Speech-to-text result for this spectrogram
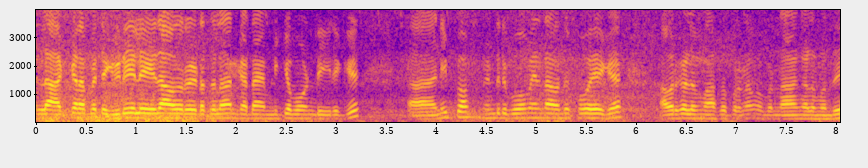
இல்லை அக்கரைப்பேட்டைக்கு இடையில ஏதாவது ஒரு இடத்துல தான் கட்டாயம் நிற்க வேண்டி இருக்குது நிற்போம் நின்றுட்டு போவோம். நான் வந்து போக அவர்களும் ஆசைப்படணும். அப்போ நாங்களும் வந்து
